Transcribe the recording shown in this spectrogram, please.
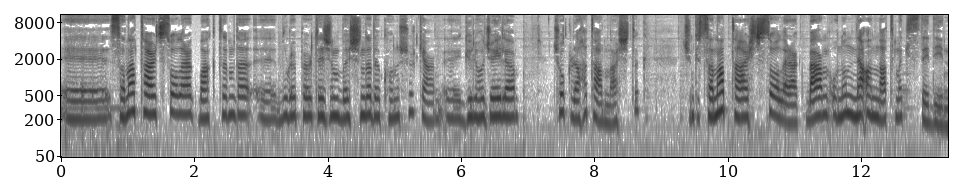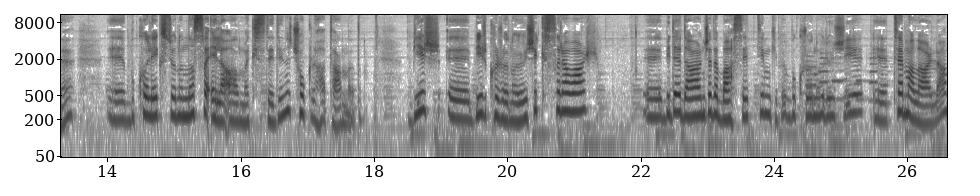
Ee, sanat tarihçisi olarak baktığımda e, bu röportajın başında da konuşurken e, Gül Hoca ile çok rahat anlaştık. Çünkü sanat tarihçisi olarak ben onun ne anlatmak istediğini, e, bu koleksiyonu nasıl ele almak istediğini çok rahat anladım. Bir e, bir kronolojik sıra var e, bir de daha önce de bahsettiğim gibi bu kronolojiyi e, temalarla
